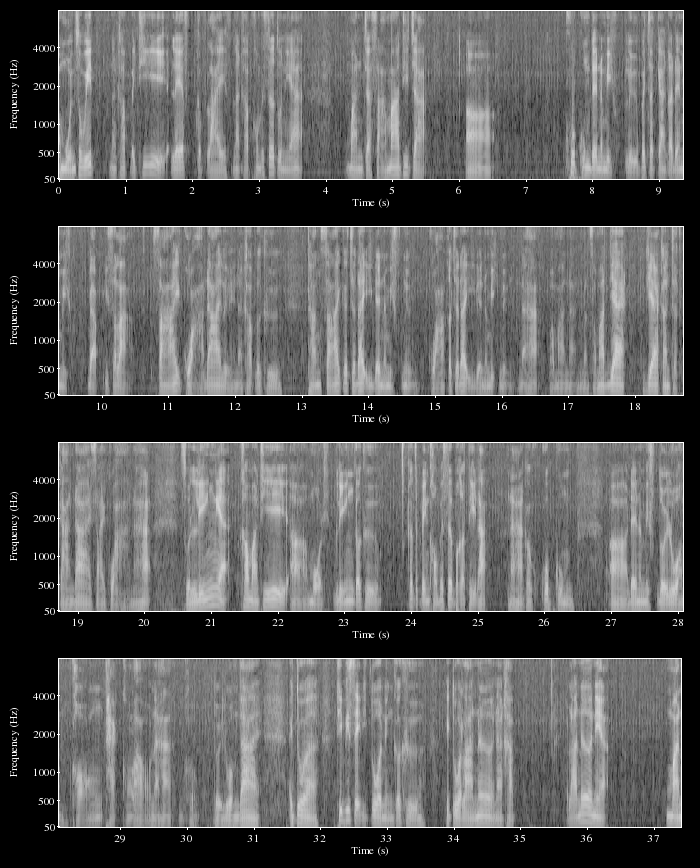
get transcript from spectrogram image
หมุนสวิตช์นะครับไปที่ left กับ right นะครับคอมเพรสเซอร์ตัวนี้มันจะสามารถที่จะควบคุมไดนามิกหรือไปจัดการกับไดนามิกแบบอิสระ ซ้ายขวาได้เลยนะครับ ก็คือทางซ้ายก็จะได้อีกไดนามิกหนึ่งขวาก็จะได้อีกไดนามิกหนึ่งนะฮะประมาณนั้นมันสามารถแยกแยกกันจัดการได้ซ้ายขวานะฮะส่วนลิงก์เนี่ยเข้ามาที่โหมดลิงก์ก็คือก็จะเป็นคอมเพรสเซอร์ปกติละนะฮะก็ควบคุมดินามิกโดยรวมของแท็กของเรานะฮะโดยรวมได้ไอตัวที่พิเศษอีกตัวหนึ่งก็คือไอตัวลานเนอร์นะครับลานเนอร์เนี่ยมัน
